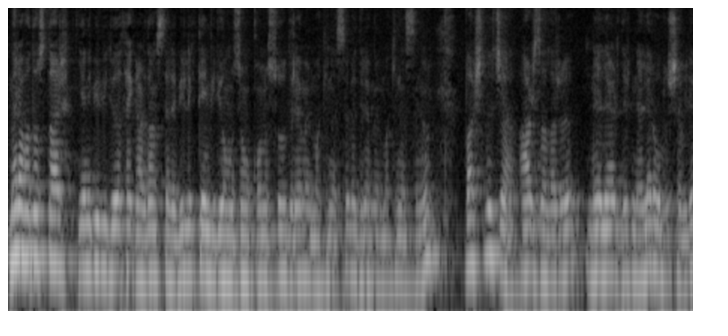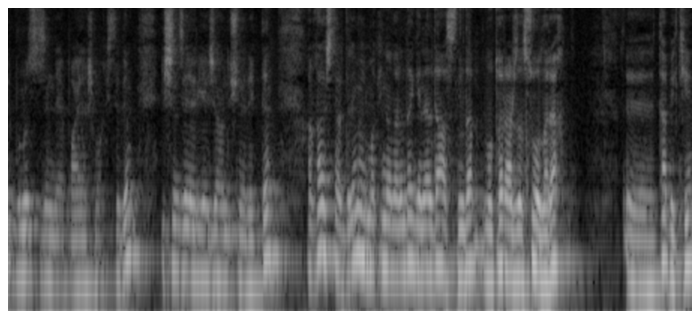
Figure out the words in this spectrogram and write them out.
Merhaba dostlar. Yeni bir videoda tekrardan sizlerle birlikteyim. Videomuzun konusu Dremel makinesi ve Dremel makinesinin başlıca arızaları nelerdir, neler oluşabilir bunu sizinle paylaşmak istedim. İşinize yarayacağını düşünerek de. Arkadaşlar Dremel makinelerinde genelde aslında motor arızası olarak e, tabii ki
